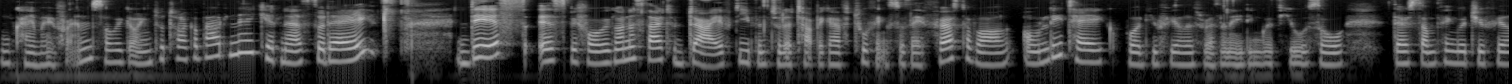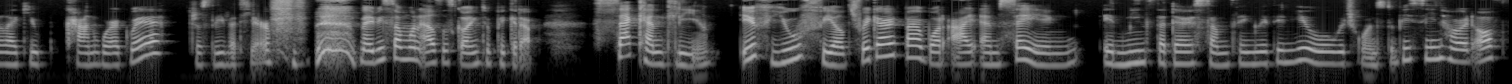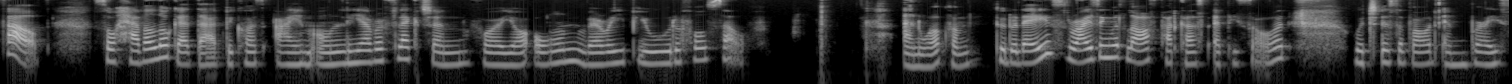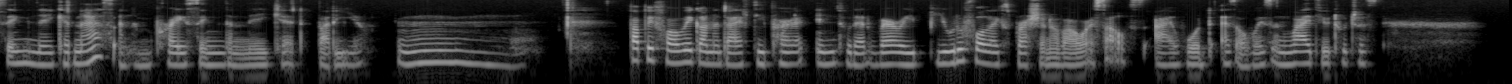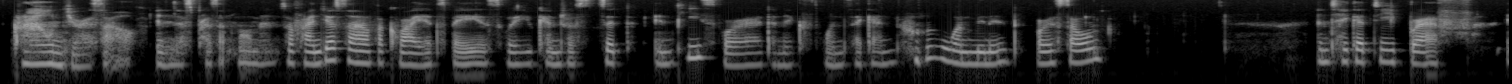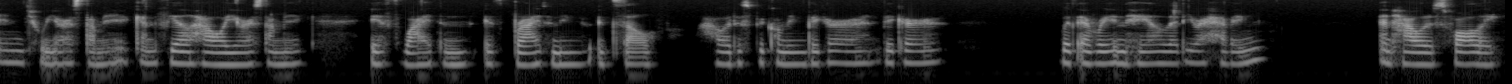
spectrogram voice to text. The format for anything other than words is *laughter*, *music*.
Okay, my friends, so we're going to talk about nakedness today. This is before we're to start to dive deep into the topic. I have two things to say. First of all, only take what you feel is resonating with you. So there's something which you feel like you can work with, just leave it here. *laughs* Maybe someone else is going to pick it up. Secondly, if you feel triggered by what I am saying, it means that there is something within you which wants to be seen, heard, or felt. So have a look at that because I am only a reflection for your own very beautiful self. And welcome to today's Rising with Love podcast episode, which is about embracing nakedness and embracing the naked body. Mm. But before we're gonna dive deeper into that very beautiful expression of ourselves, I would, as always, invite you to just ground yourself in this present moment. So find yourself a quiet space where you can just sit in peace for the next one second, *laughs* one minute or so. And take a deep breath into your stomach and feel how your stomach is widen, is brightening itself, how it is becoming bigger and bigger with every inhale that you're having, and how it is falling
